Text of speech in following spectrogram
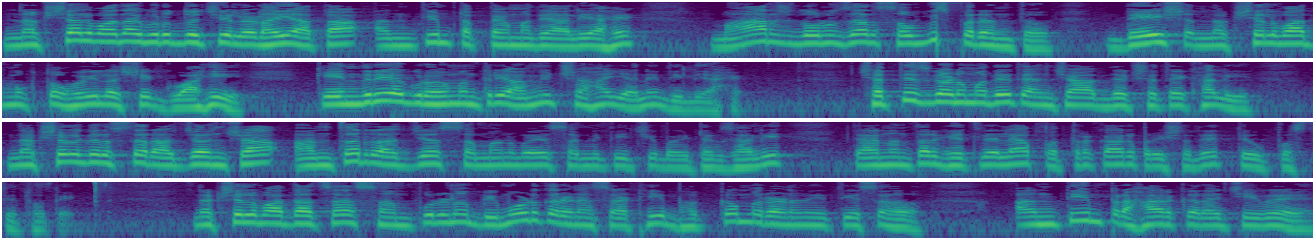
नक्षलवादाविरुद्धची लढाई आता अंतिम टप्प्यामध्ये आली आहे. मार्च दोन हजार सव्वीस पर्यंत देश नक्षलवाद मुक्त होईल अशी ग्वाही केंद्रीय गृहमंत्री अमित शहा यांनी दिली आहे. छत्तीसगडमध्ये त्यांच्या अध्यक्षतेखाली नक्षलग्रस्त राज्यांच्या आंतरराज्य समन्वय समितीची बैठक झाली. त्यानंतर घेतलेल्या पत्रकार परिषदेत ते उपस्थित होते. नक्षलवादाचा संपूर्ण बिमोड करण्यासाठी भक्कम रणनीतीसह अंतिम प्रहार करायची वेळ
